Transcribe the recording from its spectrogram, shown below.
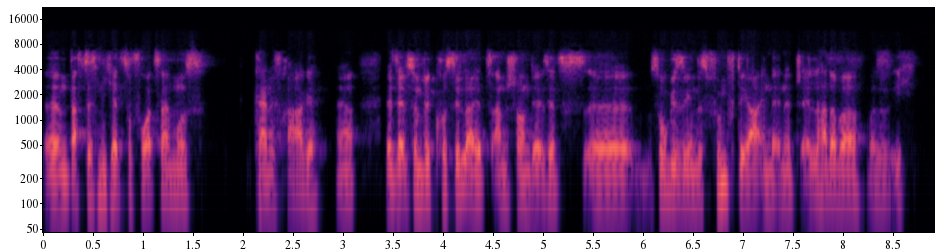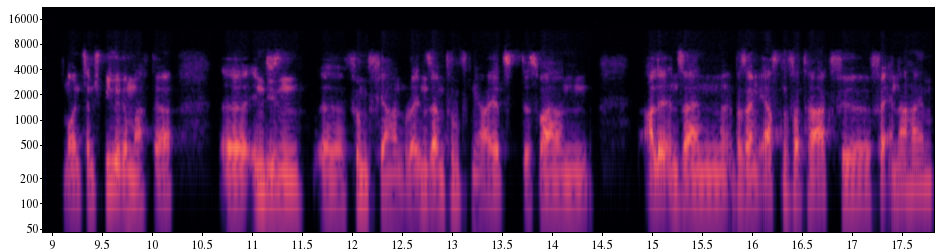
Ähm, dass das nicht jetzt sofort sein muss, keine Frage. Ja. Selbst wenn wir Cosilla jetzt anschauen, der ist jetzt äh, so gesehen das fünfte Jahr in der NHL, hat aber, was weiß ich, 19 Spiele gemacht, ja, äh, in diesen äh, fünf Jahren oder in seinem fünften Jahr jetzt. Das waren alle in seinem, bei seinem ersten Vertrag für, für Anaheim.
